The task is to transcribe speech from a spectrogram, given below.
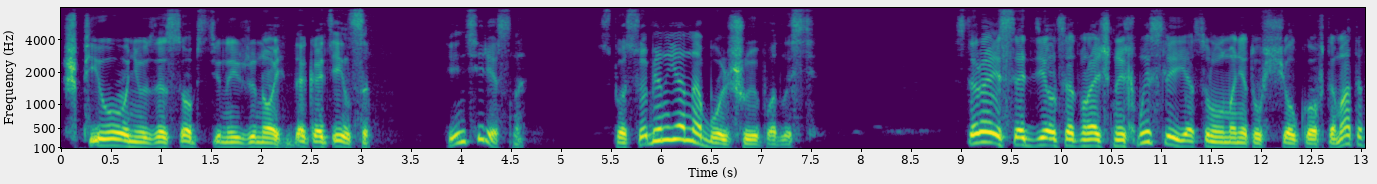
Шпионю за собственной женой докатился. Интересно, способен я на большую подлость? Стараясь отделаться от мрачных мыслей, я сунул монету в щелку автомата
